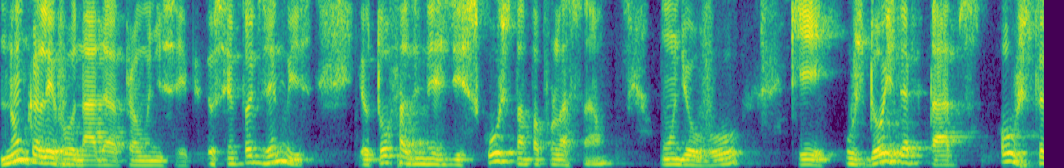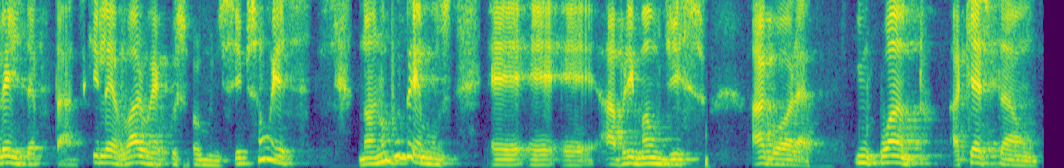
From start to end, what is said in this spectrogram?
nunca levou nada para o município. Eu sempre estou dizendo isso. Eu estou fazendo esse discurso na população, onde eu vou, que os dois deputados, ou os três deputados que levaram o recurso para o município são esses. Nós não podemos é, é, é, abrir mão disso. Agora, enquanto a questão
